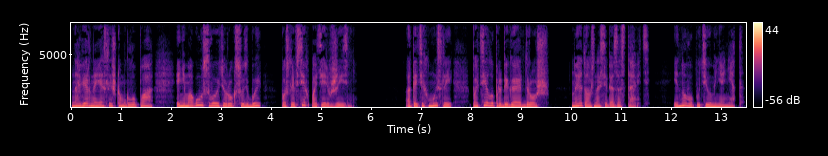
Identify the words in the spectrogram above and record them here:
Наверное, я слишком глупа и не могу усвоить урок судьбы после всех потерь в жизни. От этих мыслей по телу пробегает дрожь, но я должна себя заставить. Иного пути у меня нет.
